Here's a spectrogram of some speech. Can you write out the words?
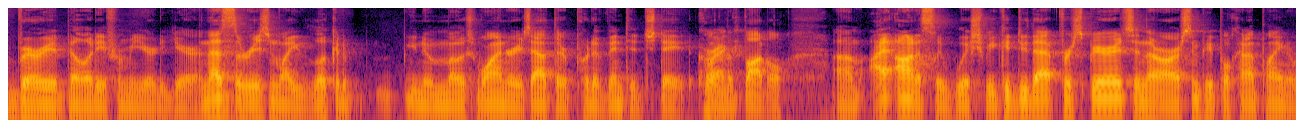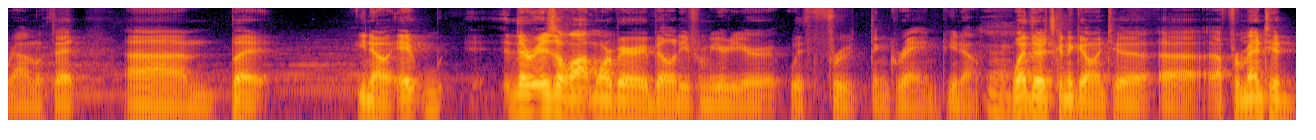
variability from year to year, and that's the reason why you look at you know most wineries out there put a vintage date Correct. on the bottle. Um, I honestly wish we could do that for spirits, and there are some people kind of playing around with it. Um, but you know, it there is a lot more variability from year to year with fruit than grain. You know, mm. whether it's going to go into a, a, fermented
